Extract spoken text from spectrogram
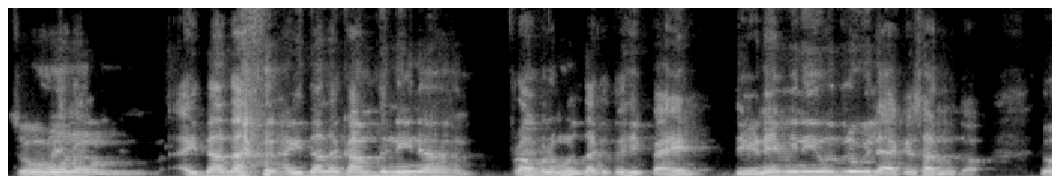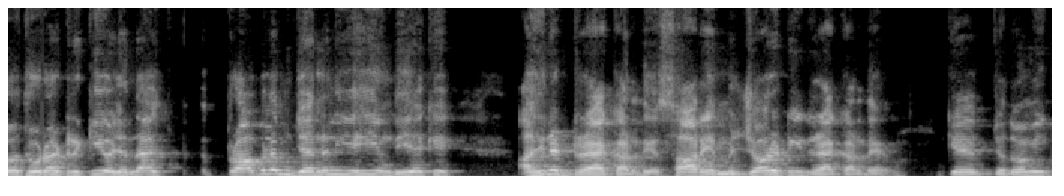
ਸੋ ਹੁਣ ਇਦਾਂ ਦਾ ਇਦਾਂ ਦਾ ਕੰਮ ਤੇ ਨਹੀਂ ਨਾ ਪ੍ਰੋਬਲਮ ਹੁੰਦਾ ਕਿ ਤੁਸੀਂ ਪੈਸੇ ਦੇਣੇ ਵੀ ਨਹੀਂ, ਉਧਰੋਂ ਵੀ ਲੈ ਕੇ ਸਾਨੂੰ ਦਿਓ। ਉਹ ਥੋੜਾ ਟ੍ਰਿਕੀ ਹੋ ਜਾਂਦਾ। ਪ੍ਰੋਬਲਮ ਜਨਰਲੀ ਇਹੀ ਹੁੰਦੀ ਹੈ ਕਿ ਅਸੀਂ ਨਾ ਡਰੈਗ ਕਰਦੇ ਹਾਂ, ਸਾਰੇ ਮੈਜੋਰਿਟੀ ਡਰੈਗ ਕਰਦੇ ਹਾਂ ਕਿ ਜਦੋਂ ਵੀ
